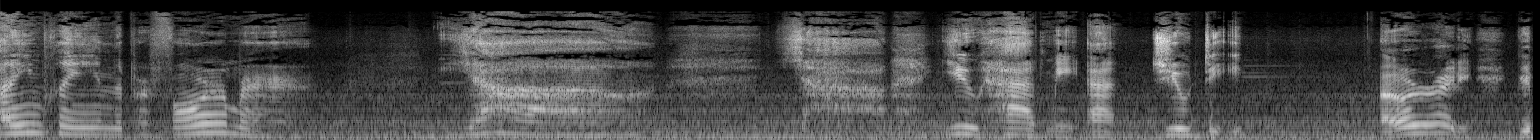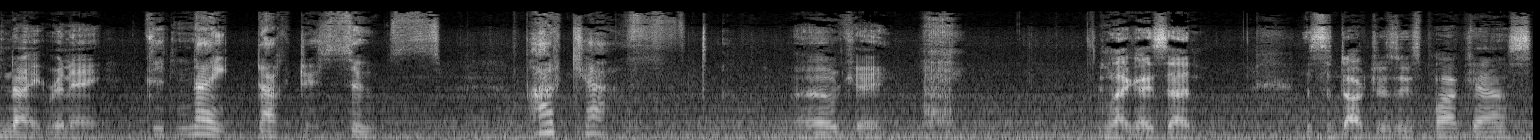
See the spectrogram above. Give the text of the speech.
I'm playing the performer. Yeah. Yeah. You had me at Judy. Alrighty. Good night, Renee. Good night, Dr. Seuss. Podcast. Okay. Like I said, it's the Dr. Zeus podcast.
